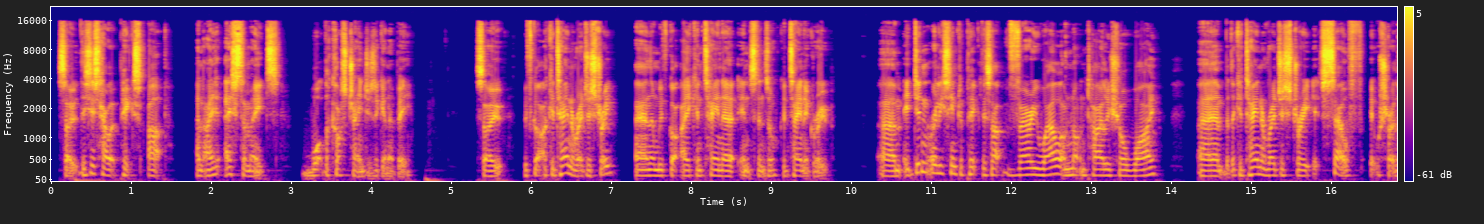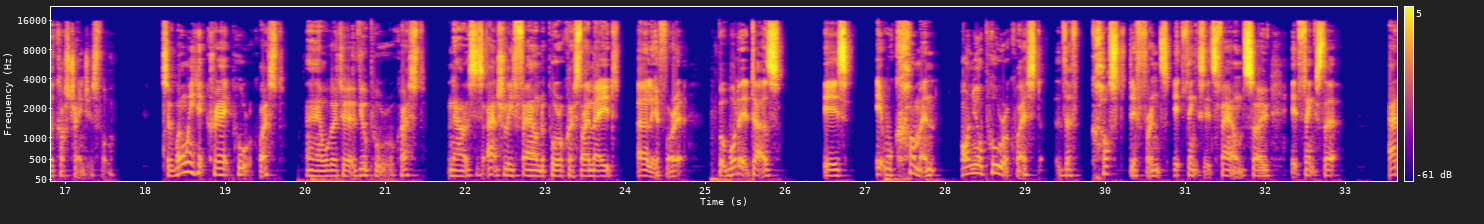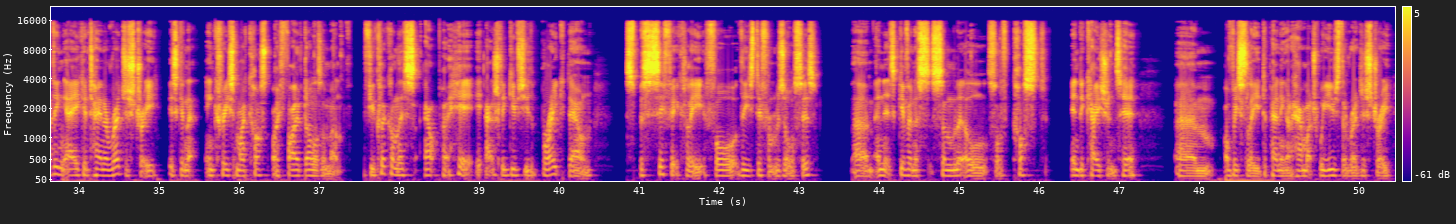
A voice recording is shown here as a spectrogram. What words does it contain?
So this is how it picks up and estimates what the cost changes are going to be. So we've got a container registry and then we've got a container instance or container group. Um, it didn't really seem to pick this up very well. I'm not entirely sure why, um, but the container registry itself, it will show the cost changes for. So when we hit create pull request, and we'll go to view pull request. Now this has actually found a pull request I made earlier for it, but what it does is it will comment on your pull request the cost difference it thinks it's found. So it thinks that adding a container registry is going to increase my cost by $5 a month. If you click on this output here, it actually gives you the breakdown specifically for these different resources. Um, and it's given us some little sort of cost indications here. Um, obviously, depending on how much we use the registry,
